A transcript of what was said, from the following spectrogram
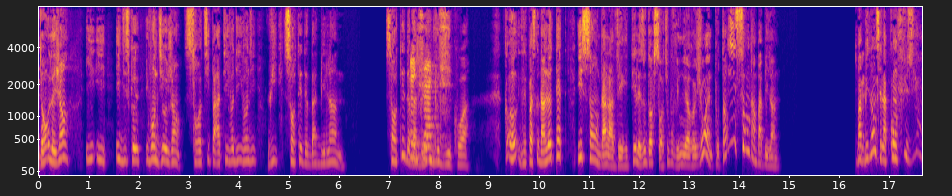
Donc, les gens, ils, ils, disent que, ils vont dire aux gens, sortez, parti, ils vont dire, ils vont dire, oui, sortez de Babylone. Sortez de Babylone, vous dites quoi? Parce que dans leur tête, ils sont dans la vérité, les autres doivent sortir pour venir les rejoindre. Pourtant, ils sont dans Babylone. Babylone, c'est la confusion.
